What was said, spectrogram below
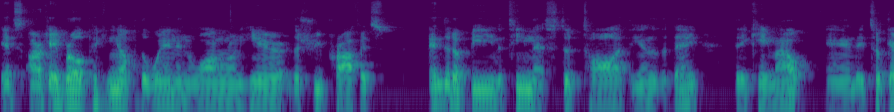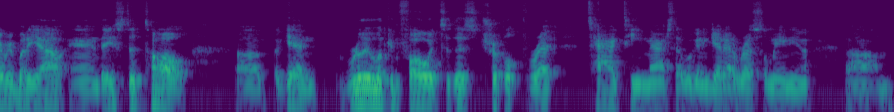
it's RK Bro picking up the win in the long run here. The Street Profits ended up being the team that stood tall at the end of the day. They came out and they took everybody out and they stood tall. Uh, again, really looking forward to this triple threat tag team match that we're going to get at WrestleMania. Um,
